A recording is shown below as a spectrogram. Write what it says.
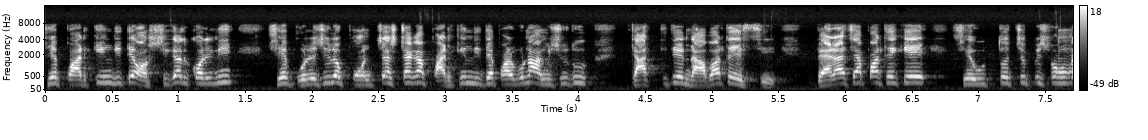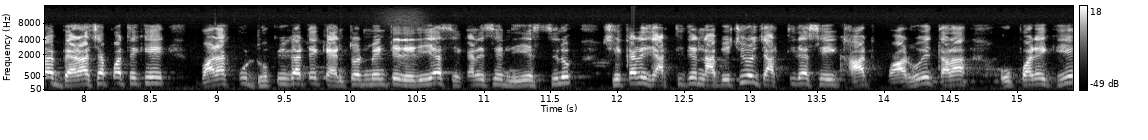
সে পার্কিং দিতে অস্বীকার করেনি। সে বলেছিল, পঞ্চাশ টাকা পার্কিং দিতে পারব না, আমি শুধু যাত্রীতে নাবাতে এসেছি। বেড়াচাপা থেকে সে উত্তর চব্বিশ পরগনার বেড়াচাপা থেকে বারাকপুর ঢোপিঘাটে ক্যান্টনমেন্টের এরিয়া সেখানে সে নিয়ে এসেছিল। সেখানে যাত্রীদের নামিয়েছিল। যাত্রীরা সেই ঘাট পার হয়ে তারা ওপারে গিয়ে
